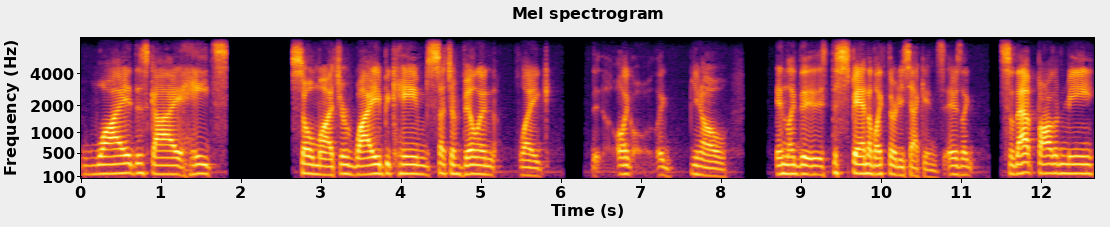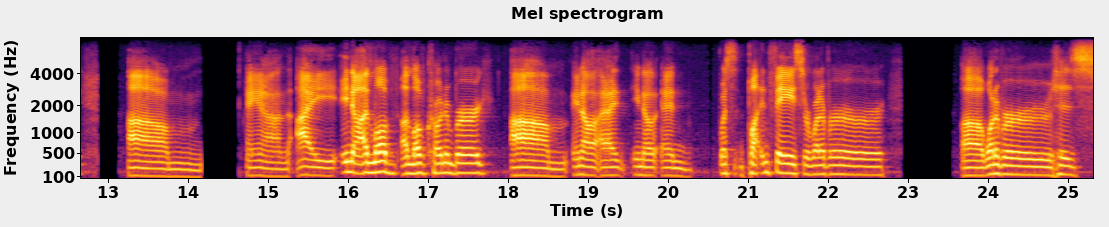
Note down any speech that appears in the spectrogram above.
why this guy hates so much or why he became such a villain like like like you know in like the the span of like 30 seconds. It was like so that bothered me. Um and I you know I love I love Cronenberg. Um, you know I you know and what's Button Face or whatever, uh, whatever his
